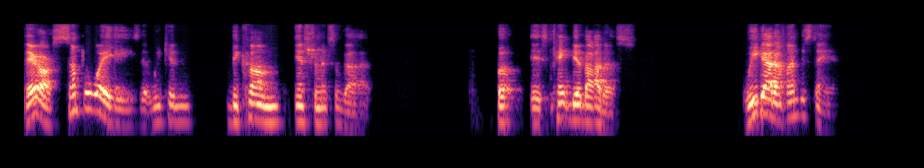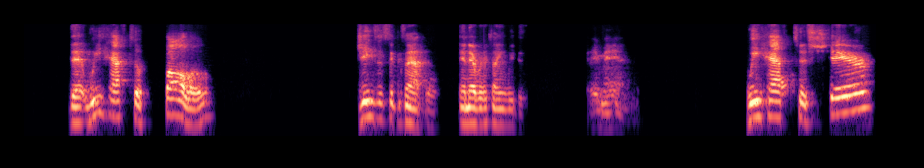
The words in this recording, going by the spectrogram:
There are simple ways that we can become instruments of God, but it can't be about us. We got to understand that we have to follow Jesus' example in everything we do. Amen. We have to share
